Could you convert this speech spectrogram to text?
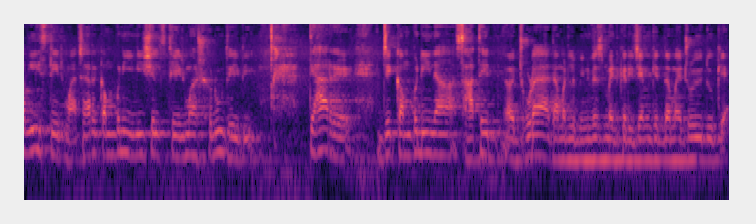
અર્લી સ્ટેજમાં જ્યારે કંપની ઇનિશિયલ સ્ટેજમાં શરૂ થઈ હતી, ત્યારે જે કંપનીના સાથે જોડાયા હતા, મતલબ ઇન્વેસ્ટમેન્ટ કરી, જેમ કે તમે જોયું હતું કે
